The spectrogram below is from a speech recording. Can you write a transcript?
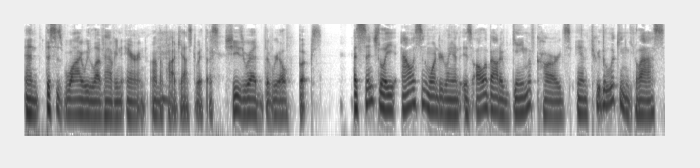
And this is why we love having Erin on the podcast with us. She's read the real books. Essentially, Alice in Wonderland is all about a game of cards, and Through the Looking Glass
